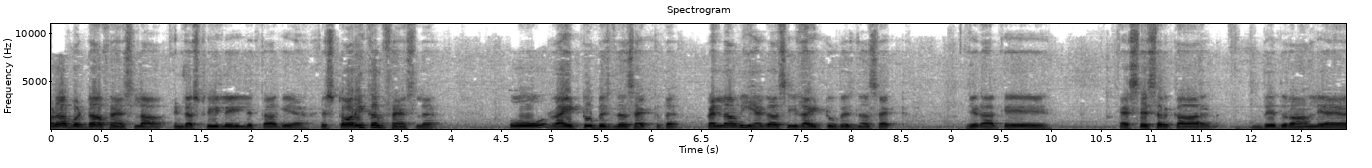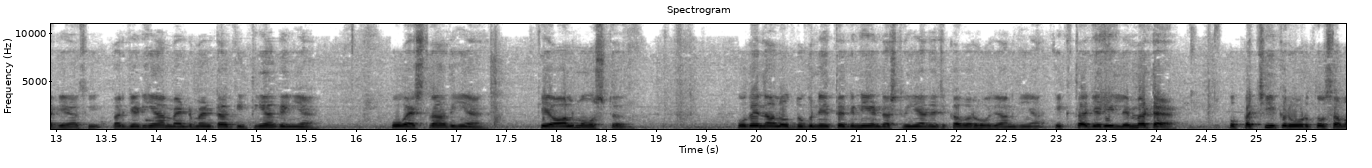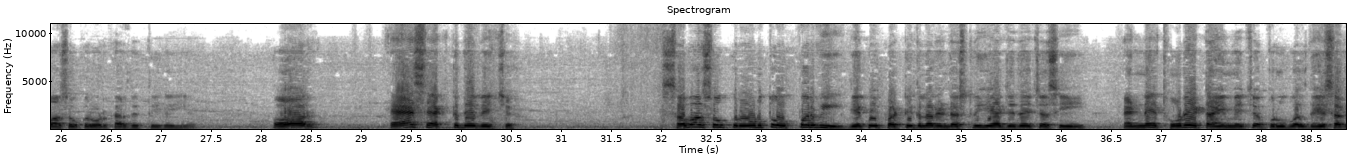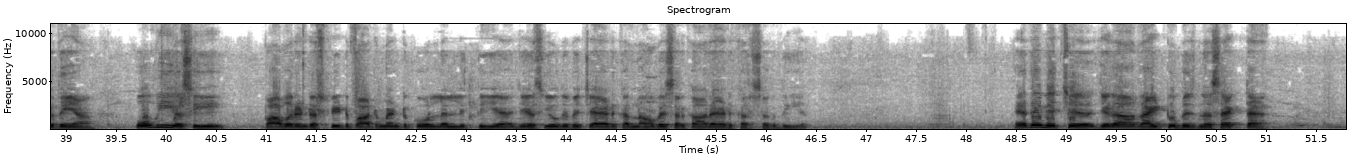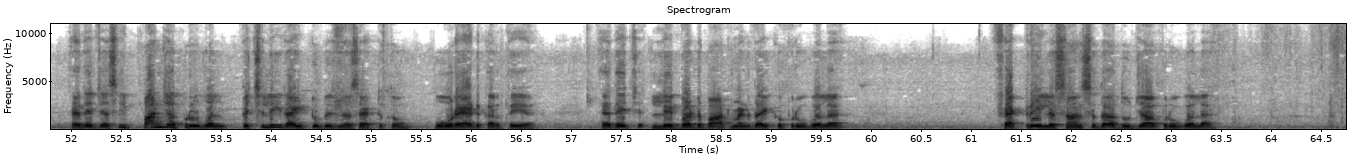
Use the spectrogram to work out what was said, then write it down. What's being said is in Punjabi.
ਬੜਾ ਵੱਡਾ ਫੈਸਲਾ ਇੰਡਸਟਰੀ ਲਈ ਲਿੱਤਾ ਗਿਆ ਹਿਸਟੋਰੀਕਲ ਫੈਸਲਾ ਉਹ ਰਾਈਟ ਟੂ ਬਿਜ਼ਨਸ ਐਕਟ ਦਾ ਪਹਿਲਾਂ ਵੀ ਹੈਗਾ ਸੀ ਰਾਈਟ ਟੂ ਬਿਜ਼ਨਸ ਐਕਟ ਜਿਹੜਾ ਕਿ ਐਸੇ ਸਰਕਾਰ ਦੇ ਦੌਰਾਨ ਲਿਆਇਆ ਗਿਆ ਸੀ। ਪਰ ਜਿਹੜੀਆਂ ਅਮੈਂਡਮੈਂਟਾਂ ਕੀਤੀਆਂ ਗਈਆਂ, ਉਹ ਇਸ ਤਰ੍ਹਾਂ ਦੀਆਂ ਕਿ ਆਲਮੋਸਟ ਉਹਦੇ ਨਾਲੋਂ ਦੁੱਗਣੀ ਤਿਗਣੀ ਇੰਡਸਟਰੀਆਂ ਦੇ ਵਿੱਚ ਕਵਰ ਹੋ ਜਾਣਗੀਆਂ। ਇੱਕ ਤਾਂ ਜਿਹੜੀ ਲਿਮਟ ਹੈ, ਉਹ 25 ਕਰੋੜ ਤੋਂ ਸਵਾ ਸੌ ਕਰੋੜ ਕਰ ਦਿੱਤੀ ਗਈ ਹੈ। ਔਰ ਇਸ ਐਕਟ ਦੇ ਵਿੱਚ ਸਵਾ ਸੌ ਕਰੋੜ ਤੋਂ ਉੱਪਰ ਵੀ ਜੇ ਕੋਈ ਪਾਰਟਿਕੂਲਰ ਇੰਡਸਟਰੀ ਹੈ ਜਿਹਦੇ ਚ ਅਸੀਂ ਇੰਨੇ ਥੋੜੇ ਟਾਈਮ ਵਿੱਚ ਅਪਰੂਵਲ ਦੇ ਸਕਦੇ ਹਾਂ, ਉਹ ਵੀ ਅਸੀਂ ਪਾਵਰ ਇੰਡਸਟਰੀ ਡਿਪਾਰਟਮੈਂਟ ਕੋਲ ਲੈ ਲਿੱਤੀ ਹੈ। ਜੇ ਅਸੀਂ ਉਹਦੇ ਵਿੱਚ ਐਡ ਕਰਨਾ ਹੋਵੇ, ਸਰਕਾਰ ਐਡ ਕਰ ਸਕਦੀ ਹੈ। ਇਹਦੇ ਵਿੱਚ ਜਿਹੜਾ ਰਾਈਟ ਟੂ ਬਿਜ਼ਨਸ ਐਕਟ ਹੈ, ਇਹਦੇ 'ਚ ਅਸੀਂ ਪੰਜ ਅਪਰੂਵਲ ਪਿਛਲੀ ਰਾਈਟ ਟੂ ਬਿਜ਼ਨਸ ਐਕਟ ਤੋਂ ਹੋਰ ਐਡ ਕਰਤੇ ਹੈ। ਇਹਦੇ 'ਚ ਲੇਬਰ ਡਿਪਾਰਟਮੈਂਟ ਦਾ ਇੱਕ ਅਪਰੂਵਲ ਹੈ। ਫੈਕਟਰੀ ਲਾਇਸੈਂਸ ਦਾ ਦੂਜਾ ਅਪਰੂਵਲ ਹੈ।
